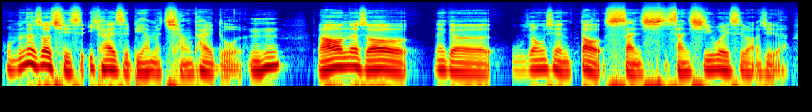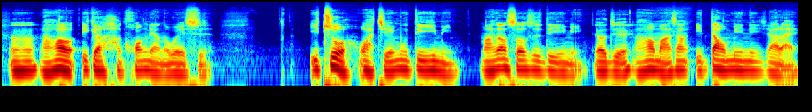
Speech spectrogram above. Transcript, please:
我们那时候其实一开始比他们强太多了。嗯哼，然后那时候那个吴宗宪到陕西陕西卫视吧，我记得，嗯哼，然后一个很荒凉的卫视，一做哇，节目第一名，马上收视第一名，了解。然后马上一道命令下来，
